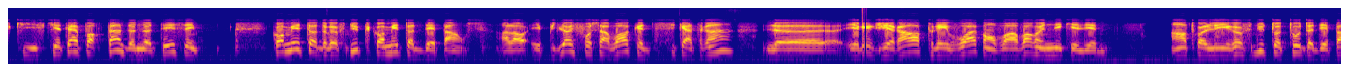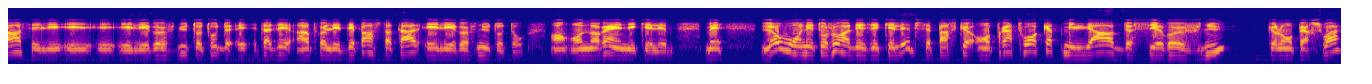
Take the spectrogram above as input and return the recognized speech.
ce qui, ce qui est important de noter, c'est combien tu as de revenus puis combien tu as de dépenses. Alors, et puis là, il faut savoir que d'ici quatre ans, le, Éric Girard prévoit qu'on va avoir un équilibre entre les revenus totaux de dépenses et les, et, les revenus totaux, c'est-à-dire entre les dépenses totales et les revenus totaux. On, on aura un équilibre. Mais là où on est toujours en déséquilibre, c'est parce qu'on prend 3-4 milliards de ces revenus que l'on perçoit,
